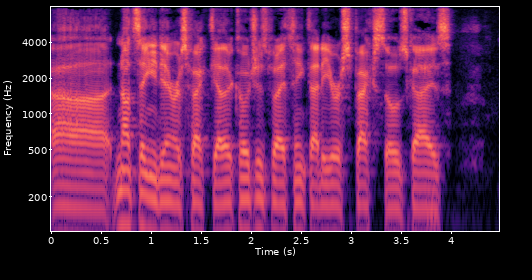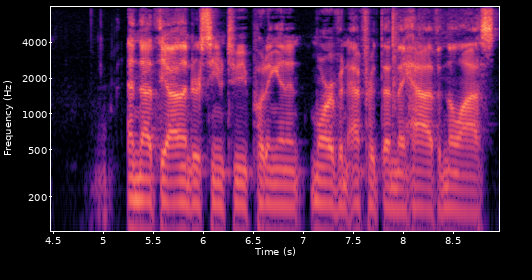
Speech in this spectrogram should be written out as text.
Uh, not saying he didn't respect the other coaches, but I think that he respects those guys, and that the Islanders seem to be putting in more of an effort than they have in the last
